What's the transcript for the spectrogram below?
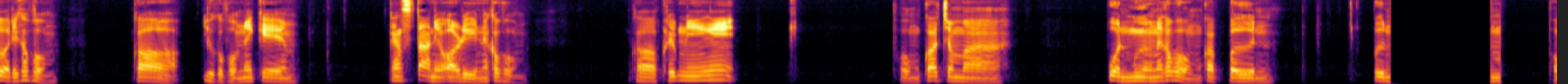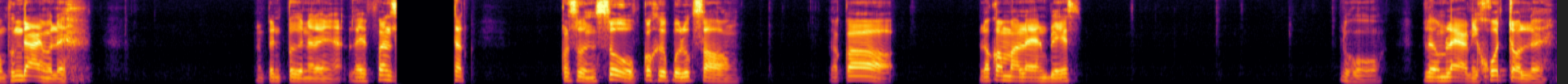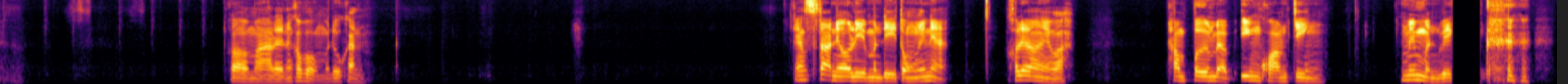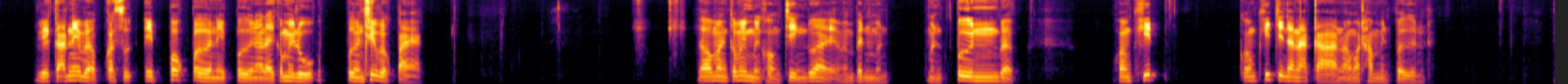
สวัสดีครับผม ก็อยู่กับผมในเกม Gangsta New Orleans นะครับผม ก็คลิปนี้ ผมก็จะมาป่วนเมืองนะครับผมกับปืน ปืน ผมเพิ่งได้มาเลย มันเป็นปืนอะไรเนี่ยไรเฟิลกระสุนสูบก็คือปืนลูกซอง แล้วก็แล้วก็มาแลนเบสโอ้โห เริ่มแรกนี่โคตรจนเลย ก็มาเลยนะครับผมมาดูกัน แก๊งสตาร์เนโอรีมันดีตรงนี้เนี่ยเขาเรียกว่าไงวะทำปืนแบบอิงความจริง ไม่เหมือนเวกเวกัสนี่แบบกระสุนไอ้พวกปืนในปืนอะไรก็ไม่รู้ปืนชื่อแปลกๆแล้วมันก็ไม่เหมือนของจริงด้วย มันเป็นเหมือนเหมือนปืนแบบความคิด ความคิดจินตนาการเอามาทำเป็นปืน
